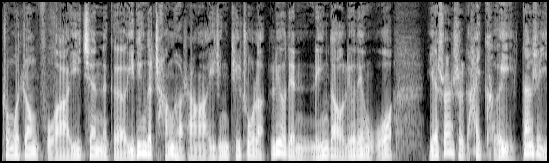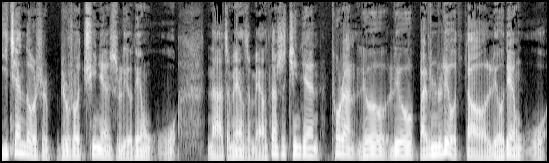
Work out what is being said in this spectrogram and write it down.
中国政府啊，以前那个一定的场合上啊，已经提出了六点零到六点五。也算是还可以，但是一见都是，比如说去年是六点五，那怎么样怎么样？但是今天突然六六百分之六到六点五，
